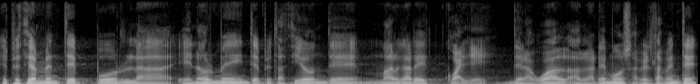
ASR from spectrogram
especialmente por la enorme interpretación de Margaret Qualley, de la cual hablaremos abiertamente,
